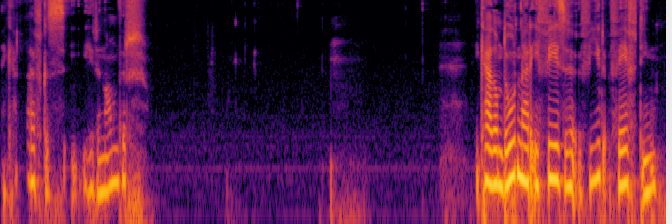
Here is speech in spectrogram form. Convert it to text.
Ik ga even hier een ander. Ik ga dan door naar Efeze 4, 15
